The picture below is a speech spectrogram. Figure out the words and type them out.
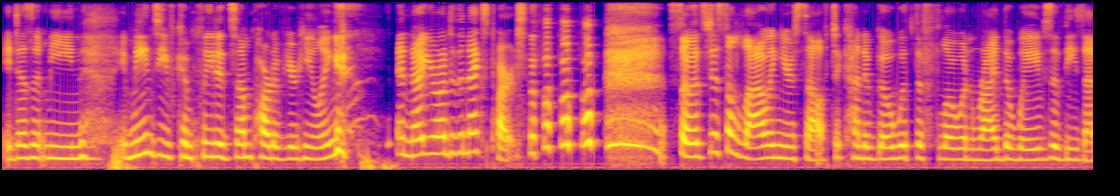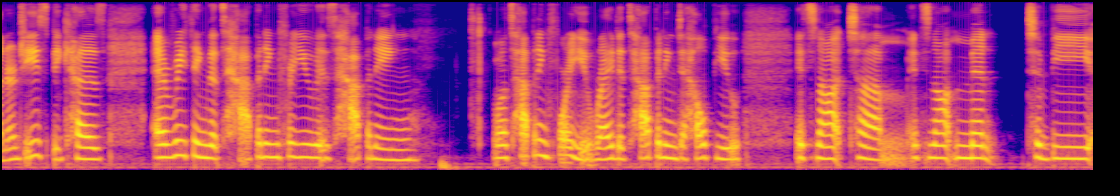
It doesn't mean, it means you've completed some part of your healing. and now you're on to the next part. so it's just allowing yourself to kind of go with the flow and ride the waves of these energies because everything that's happening for you is happening well it's happening for you right it's happening to help you it's not um, it's not meant to be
